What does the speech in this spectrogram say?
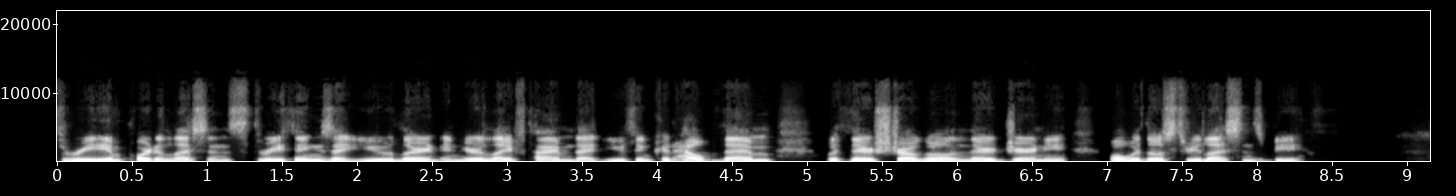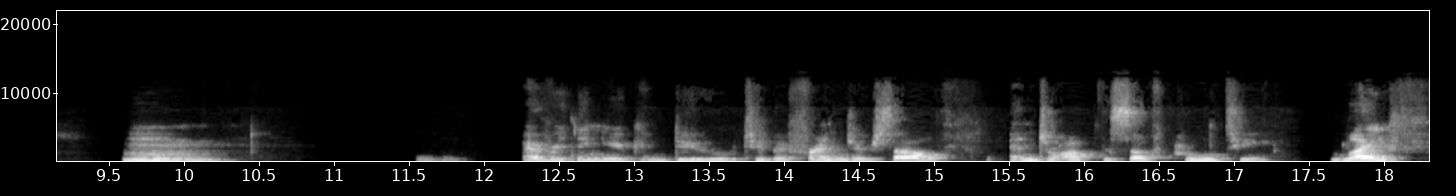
three important lessons three things that you learned in your lifetime that you think could help them with their struggle and their journey what would those three lessons be? Hmm everything you can do to befriend yourself and drop the self cruelty. Life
